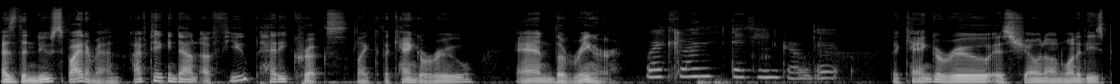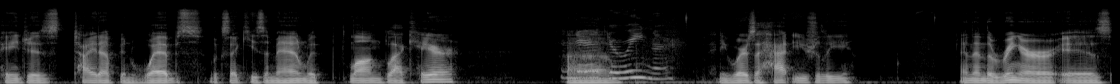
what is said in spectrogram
As the new Spider Man, I've taken down a few petty crooks like the kangaroo and the ringer. Which one's the kangaroo? The kangaroo is shown on one of these pages, tied up in webs. Looks like he's a man with long black hair, um, the ringer. and he wears a hat usually. And then the ringer is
